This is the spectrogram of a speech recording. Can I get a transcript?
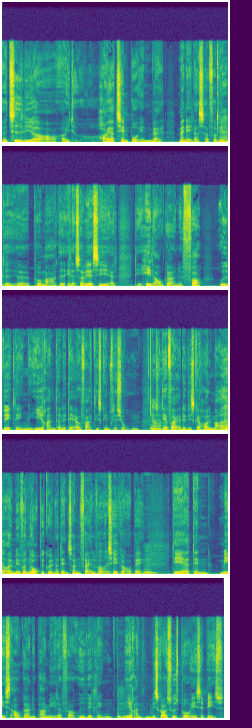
øh, tidligere og, og i et højere tempo, end hvad man ellers har forventet ja. øh, på markedet. Ellers så vil jeg sige, at det er helt afgørende for udviklingen i renterne, det er jo faktisk inflationen. Ja. Så derfor er det, at vi skal holde meget øje med, hvornår begynder den sådan for alvor at tække opad. Mm. Det er den mest afgørende parameter for udviklingen mm. i renten. Vi skal også huske på, at ECB's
